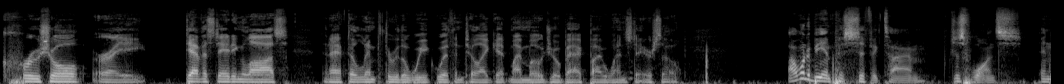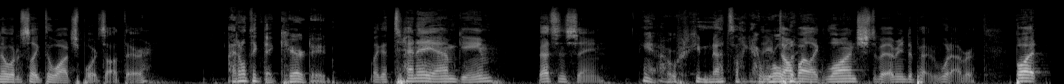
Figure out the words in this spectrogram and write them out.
crucial or a devastating loss that I have to limp through the week with until I get my mojo back by Wednesday or so. I want to be in Pacific time just once and know what it's like to watch sports out there. I don't think they care, dude. Like a 10 a.m. game. That's insane. Yeah, are you nuts? Like I you're rolled done by like lunch. I mean, dep- whatever. But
